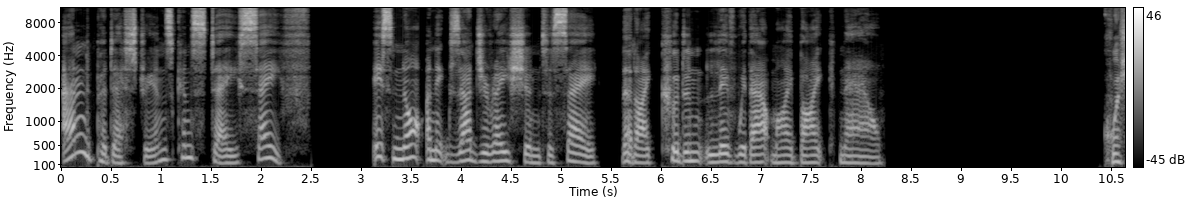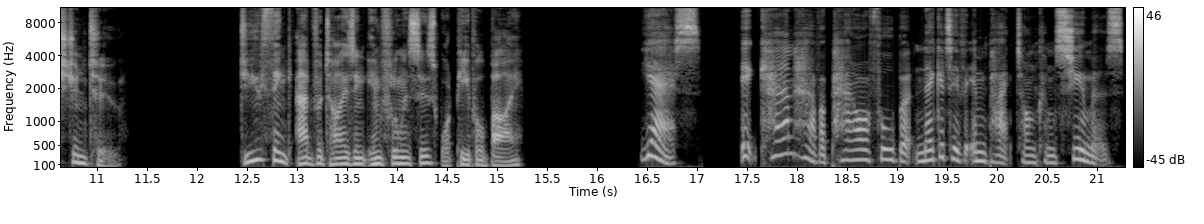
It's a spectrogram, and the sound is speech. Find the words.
and pedestrians can stay safe. It's not an exaggeration to say that I couldn't live without my bike now. Question 2. Do you think advertising influences what people buy? Yes, it can have a powerful but negative impact on consumers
